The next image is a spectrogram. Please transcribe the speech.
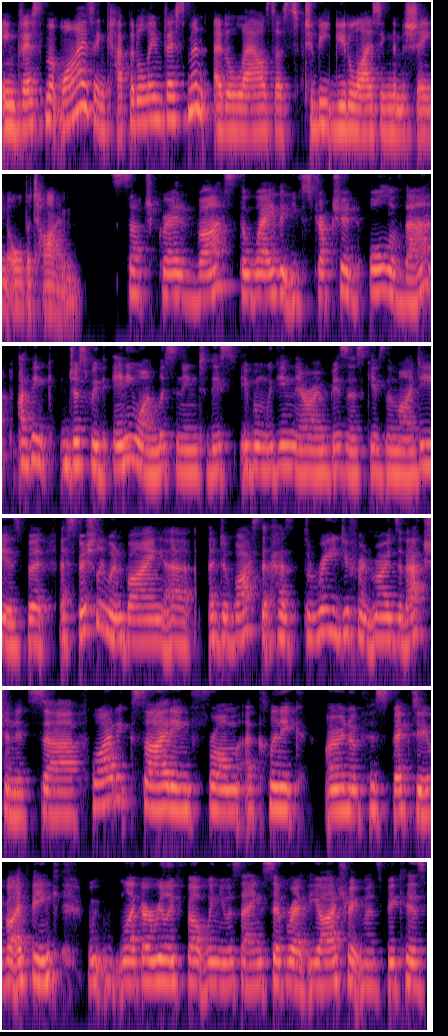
investment wise and capital investment, it allows us to be utilizing the machine all the time such great advice. The way that you've structured all of that, I think just with anyone listening to this, even within their own business, gives them ideas. But especially when buying a, a device that has three different modes of action, it's uh, quite exciting from a clinic owner perspective i think like i really felt when you were saying separate the eye treatments because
